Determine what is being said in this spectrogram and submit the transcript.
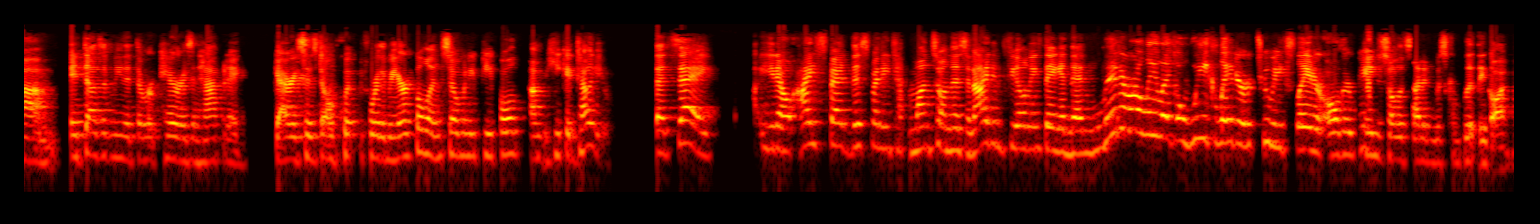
Um, it doesn't mean that the repair isn't happening. Gary says, don't quit before the miracle. And so many people, um, he can tell you that say, you know, I spent this many t- months on this and I didn't feel anything. And then literally like a week later or two weeks later, all their pain just all of a sudden was completely gone.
